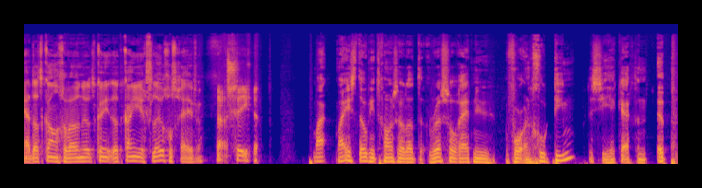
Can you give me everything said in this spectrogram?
Ja, dat kan gewoon, dat kan je, dat kan je vleugels geven. Ja, zeker. Maar, maar is het ook niet gewoon zo dat Russell rijdt nu voor een goed team? Dus die krijgt een up,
